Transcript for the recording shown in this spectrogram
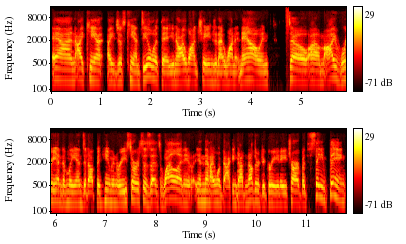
and I can't, I just can't deal with it. You know, I want change and I want it now. And so um, I randomly ended up in human resources as well. And, it, and then I went back and got another degree in HR. But the same thing,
